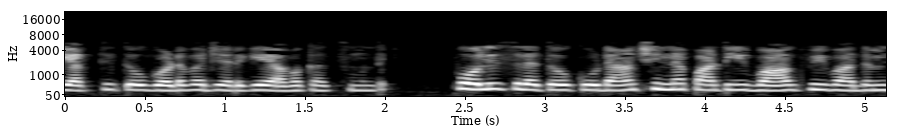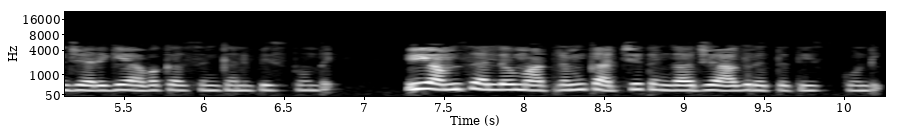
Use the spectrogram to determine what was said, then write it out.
వ్యక్తితో గొడవ జరిగే అవకాశం ఉంది. పోలీసులతో కూడా చిన్నపాటి వాగ్వివాదం జరిగే అవకాశం కనిపిస్తుంది. ఈ అంశాల్లో మాత్రం ఖచ్చితంగా జాగ్రత్త తీసుకోండి.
